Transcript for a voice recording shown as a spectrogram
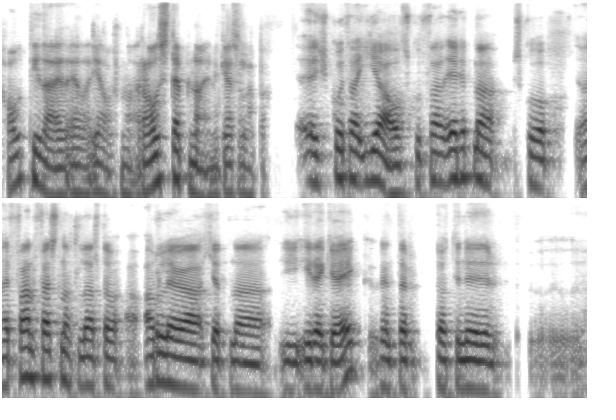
hátíða eða, eða já, svona ráðstefna en ekki að salapa? Sko það, já, sko það er hérna, sko, það er fanfest náttúrulega alltaf árlega hérna í, í Reykjavík, reyndar dotti niður uh,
